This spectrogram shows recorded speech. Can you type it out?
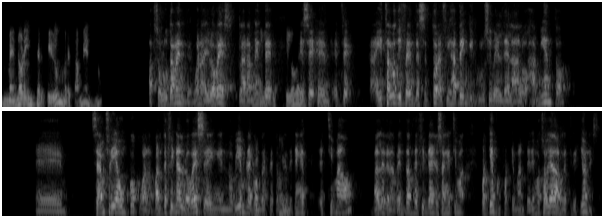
menor incertidumbre también, ¿no? Absolutamente. Bueno, ahí lo ves, claramente. Eh, este, ahí están los diferentes sectores. Fíjate que inclusive el del alojamiento eh, se ha enfriado un poco a la parte final, lo ves en, noviembre con respecto a lo que tenían estimado, ¿vale? De las ventas de fin de año se han estimado. ¿Por qué? Pues porque mantenemos todavía las restricciones.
